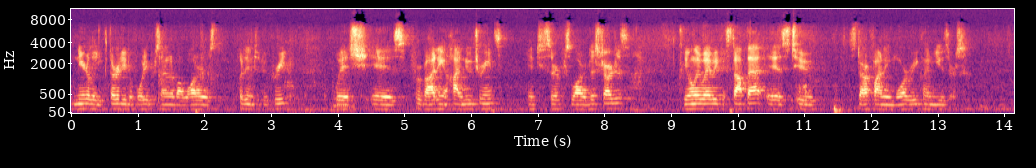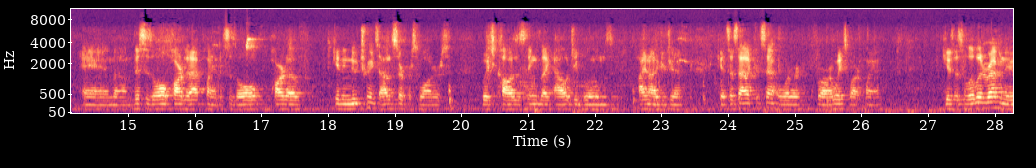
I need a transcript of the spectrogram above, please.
Nearly 30 to 40 percent of our water is put into the creek, which is providing high nutrients into surface water discharges. The only way we can stop that is to start finding more reclaimed users. And um, this is all part of that plan. This is all part of getting nutrients out of surface waters, which causes things like algae blooms, high nitrogen, gets us out of consent order for our wastewater plant, gives us a little bit of revenue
